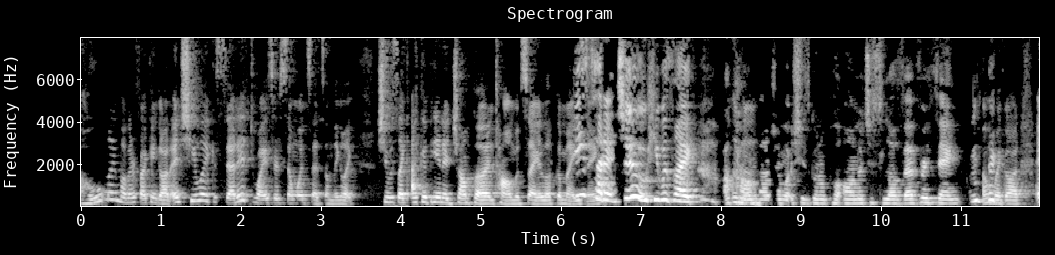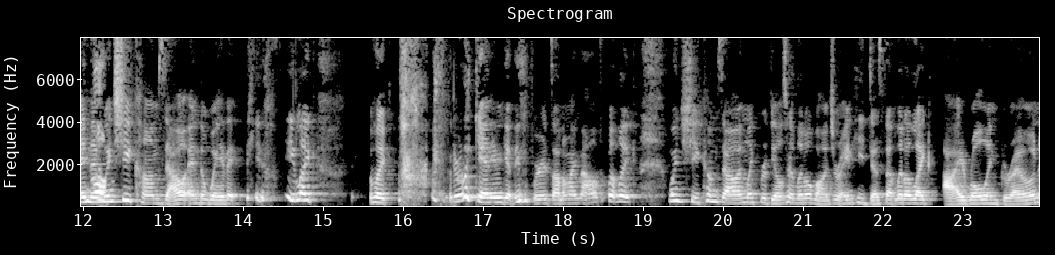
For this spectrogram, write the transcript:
"Oh my motherfucking God!" And she like said it twice, or someone said something like, "She was like, I could be in a jumper," and Tom would say, "Look amazing." He said it too. He was like, "I can't mm-hmm. imagine what she's gonna put on. I just love everything." oh my God! And then oh. when she comes out, and the way that he, he like like I literally can't even get these words out of my mouth. But like when she comes out and like reveals her little lingerie and he does that little like eye roll and groan,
